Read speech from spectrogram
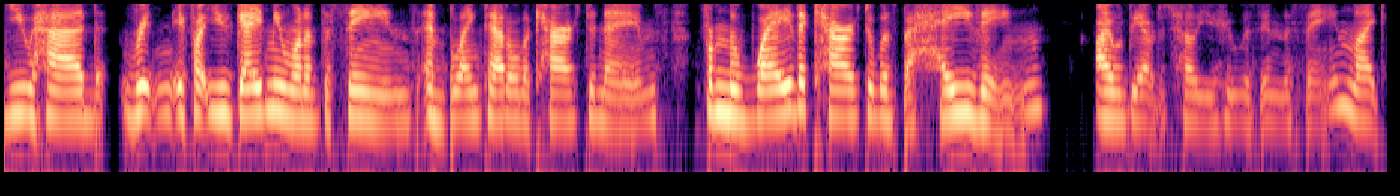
you had written, if you gave me one of the scenes and blanked out all the character names from the way the character was behaving, I would be able to tell you who was in the scene. Like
